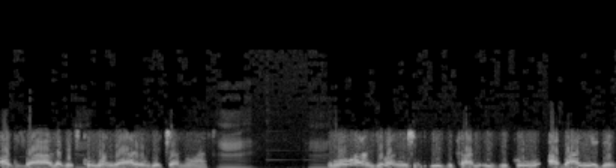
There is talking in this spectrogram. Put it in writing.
akudlala besikhuluma ngayo ngojanuwari mm mm ngoba njengoba ngisho ukuthi izikhani izigubo abanye ke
